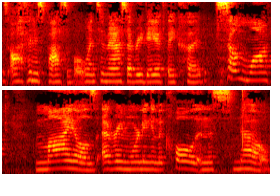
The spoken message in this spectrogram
as often as possible, went to Mass every day if they could. Some walked miles every morning in the cold, in the snow,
